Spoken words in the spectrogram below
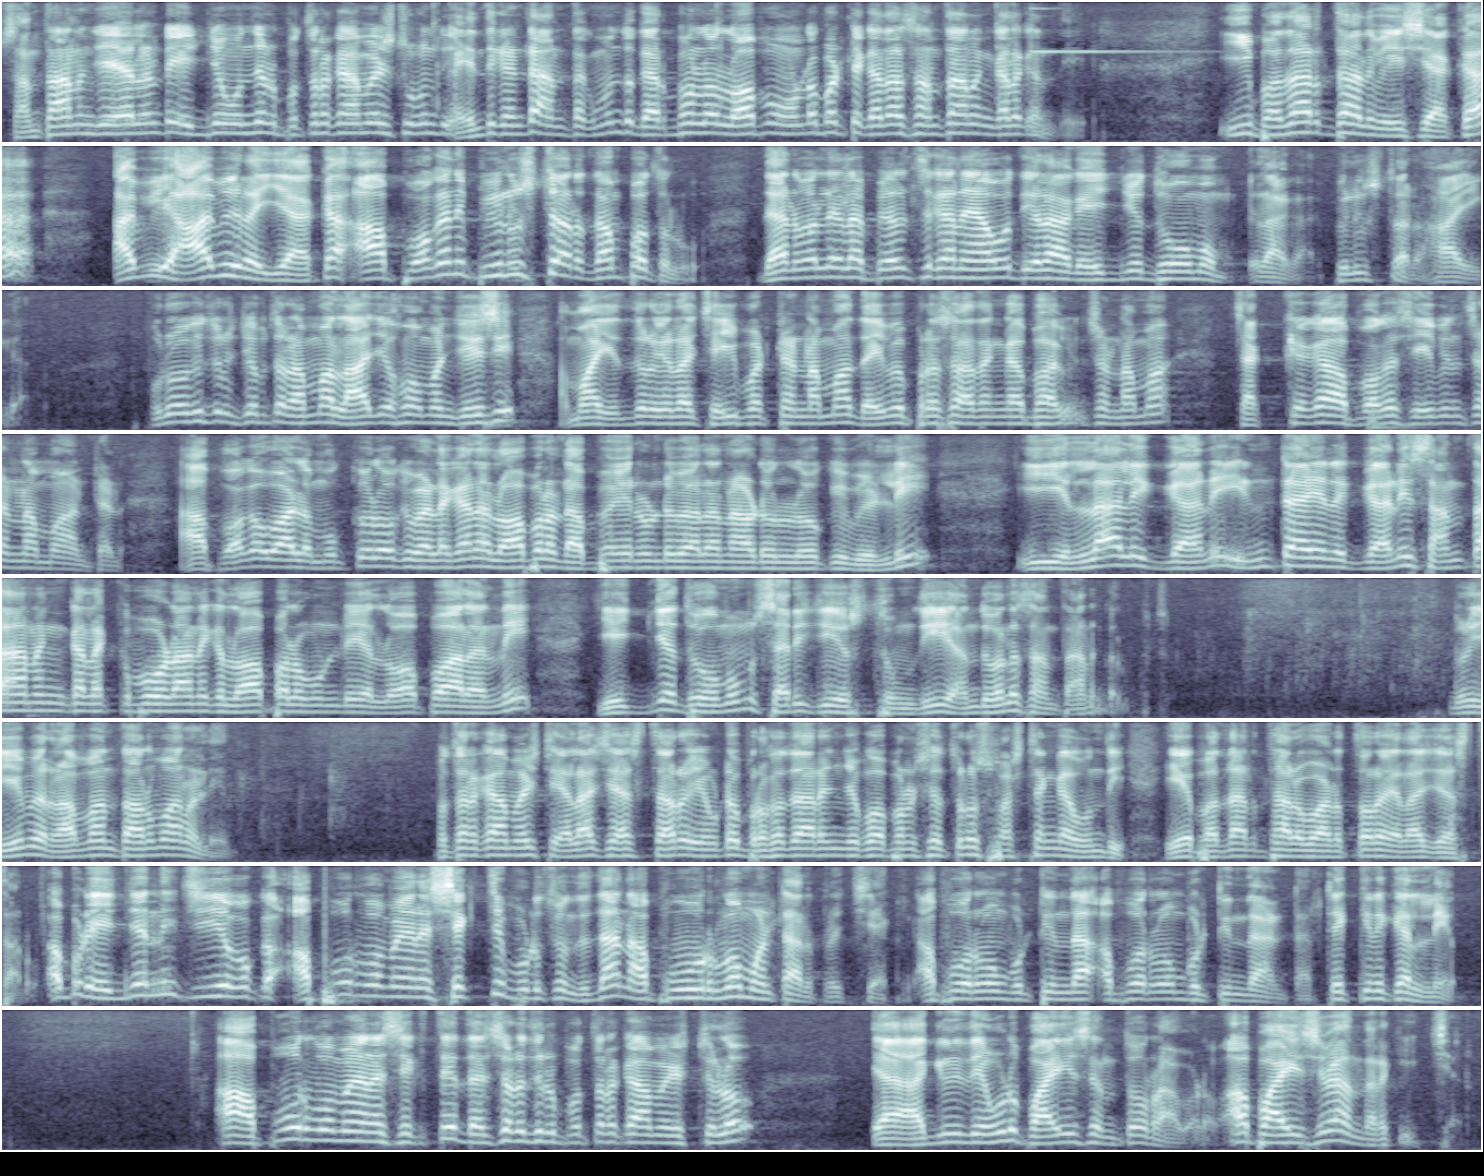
సంతానం చేయాలంటే యజ్ఞం ఉందని పుత్రకామేష్టి ఉంది. ఎందుకంటే అంతకుముందు గర్భంలో లోపం ఉండబట్టి కదా సంతానం కలగంది. ఈ పదార్థాలు వేశాక అవి ఆవిరయ్యాక ఆ పొగని పీలుస్తారు దంపతులు. దానివల్ల ఇలా పీల్చగానే అవద్దు ఇలాగ యజ్ఞధూమం ఇలాగా పిలుస్తారు హాయిగా. పురోహితులు చెబుతారు అమ్మ లాజహోమం చేసి అమ్మ ఇద్దరు ఇలా చేయి పట్టండి అమ్మా దైవ ప్రసాదంగా భావించండి అమ్మ చక్కగా ఆ పొగ సేవించండి అమ్మ అంటాడు. ఆ పొగ వాళ్ళ ముక్కులోకి వెళ్ళగానే లోపల డెబ్బై రెండు వేల నాడుల్లోకి వెళ్ళి ఈ ఇల్లాలికి కానీ ఇంటాయనకి కానీ సంతానం కలగకపోవడానికి లోపల ఉండే లోపాలన్నీ యజ్ఞధూమం సరిచేస్తుంది. అందువల్ల సంతానం కలుగుతుంది. ఇప్పుడు ఏమీ రవ్వంత అనుమానం లేదు. పుత్రకామష్టి ఎలా చేస్తారో ఏమిటో బృహదారంజకోపనిషత్తులో స్పష్టంగా ఉంది. ఏ పదార్థాలు వాడతారో ఎలా చేస్తారు. అప్పుడు యజ్ఞం నుంచి ఒక అపూర్వమైన శక్తి పుడుతుంది. దాన్ని అపూర్వం అంటారు ప్రత్యేకంగా. అపూర్వం పుట్టిందా అపూర్వం పుట్టిందా అంటారు. Technical name. ఆ అపూర్వమైన శక్తి దశరథుడి పుత్రకామేష్టిలో అగ్నిదేవుడు పాయసంతో రావడం. ఆ పాయసమే అందరికీ ఇచ్చారు.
